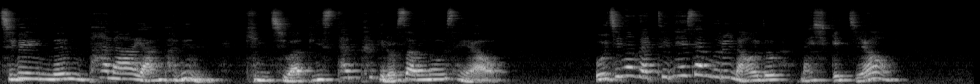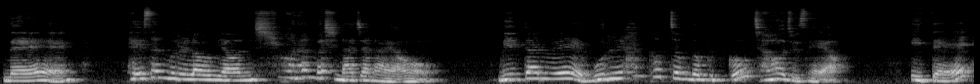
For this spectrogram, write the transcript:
집에 있는 파나 양파는 김치와 비슷한 크기로 썰어 놓으세요. 오징어 같은 해산물을 넣어도 맛있겠지요? 네. 해산물을 넣으면 시원한 맛이 나잖아요. 밀가루에 물을 한 컵 정도 붓고 저어주세요. 이때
